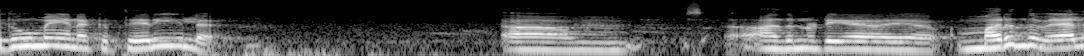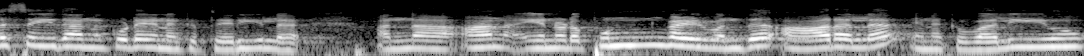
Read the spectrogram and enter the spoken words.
எதுவுமே எனக்கு தெரியல. அதனுடைய மருந்து வேலை செய்தான்னு கூட எனக்கு தெரியல. அந்த ஆனால் என்னோட புண்கள் வந்து ஆறலை எனக்கு வலியும்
